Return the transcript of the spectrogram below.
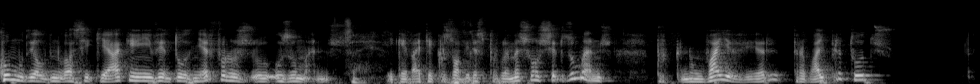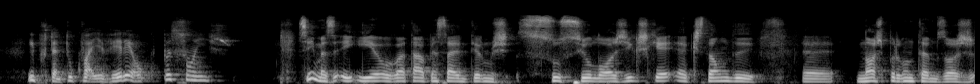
como modelo de negócio que há, quem inventou o dinheiro foram os, os humanos. Sim. E quem vai ter que resolver esse problema são os seres humanos. Porque não vai haver trabalho para todos. E, portanto, o que vai haver é ocupações. Sim, mas e eu agora estava a pensar em termos sociológicos, que é a questão de uh, nós perguntamos aos,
